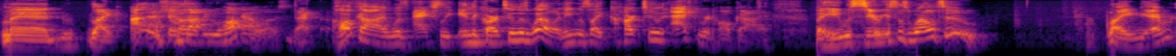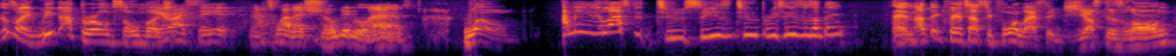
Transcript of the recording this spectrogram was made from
Man, like I That don't show taught me who Hawkeye was. that Hawkeye was actually in the cartoon as well, and he was like cartoon accurate Hawkeye, but he was serious as well too. Like every, it's like we got thrown so much. Dare I say it? That's why that show didn't last. Well, I mean, it lasted two seasons, two three seasons, I think, and I think Fantastic Four lasted just as long.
